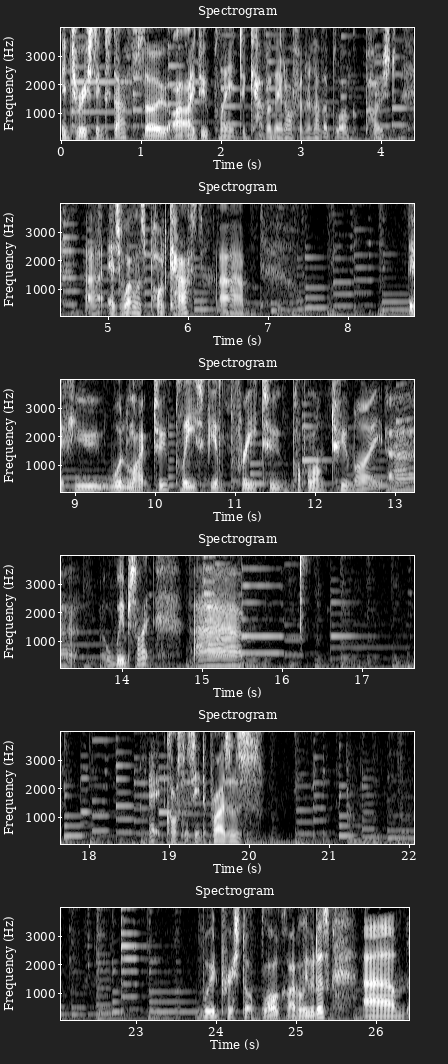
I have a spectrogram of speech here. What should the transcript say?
interesting stuff. So I, I do plan to cover that off in another blog post uh, as well as podcast. Um, if you would like to, please feel free to pop along to my uh, website um, at Costas Enterprises wordpress.blog, I believe it is. Um,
